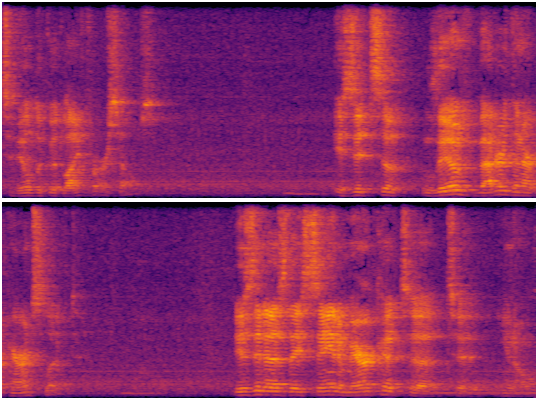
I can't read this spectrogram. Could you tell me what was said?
to build a good life for ourselves? Is it to live better than our parents lived? Is it, as they say in America, to, to you know,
